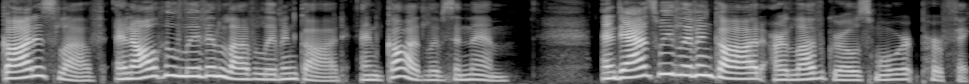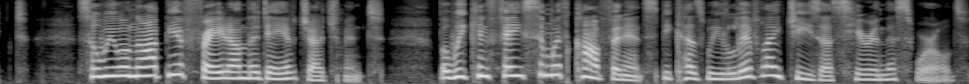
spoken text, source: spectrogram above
God is love, and all who live in love live in God, and God lives in them. And as we live in God, our love grows more perfect. So we will not be afraid on the day of judgment, but we can face Him with confidence because we live like Jesus here in this world.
